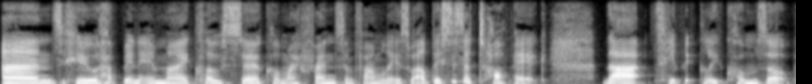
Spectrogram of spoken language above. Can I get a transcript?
and who have been in my close circle, my friends and family as well. This is a topic that typically comes up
